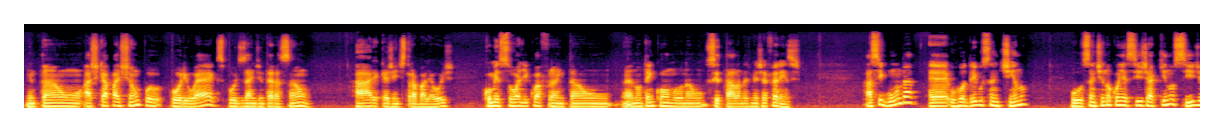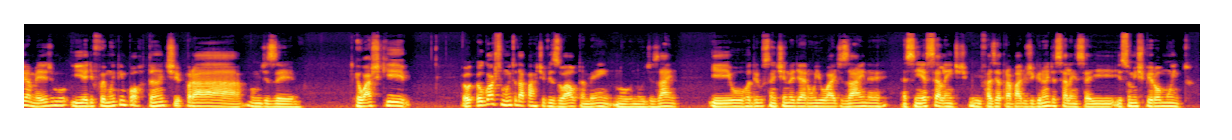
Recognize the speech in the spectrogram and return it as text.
Então, acho que a paixão por, por UX, por design de interação, a área que a gente trabalha hoje, começou ali com a Fran. Então, é, não tem como não citá-la nas minhas referências. A segunda é o Rodrigo Santino. O Santino eu conheci já aqui no Cidia mesmo e ele foi muito importante para, vamos dizer, eu acho que eu, eu, gosto muito da parte visual também no, no, design e o Rodrigo Santino ele era um UI designer assim excelente e fazia trabalhos de grande excelência e isso me inspirou muito.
